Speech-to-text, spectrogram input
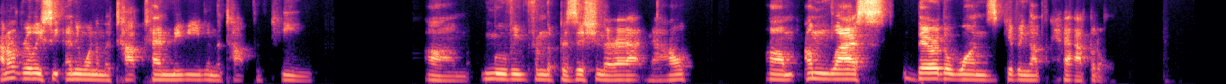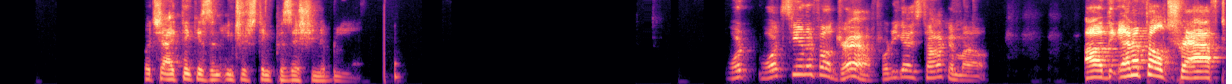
I don't really see anyone in the top 10, maybe even the top 15 um, moving from the position they're at now, um, unless they're the ones giving up capital which I think is an interesting position to be in. What what's the NFL draft? What are you guys talking about? Uh, the NFL draft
